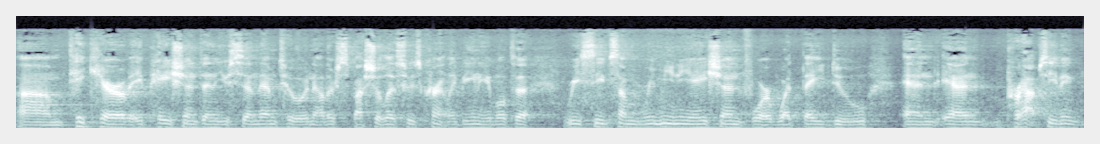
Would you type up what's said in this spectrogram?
um, take care of a patient and you send them to another specialist who's currently being able to receive some remuneration for what they do and, and perhaps even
